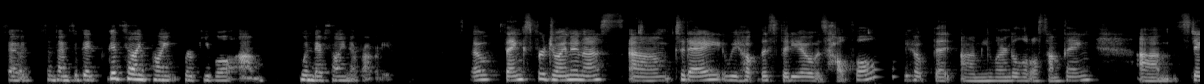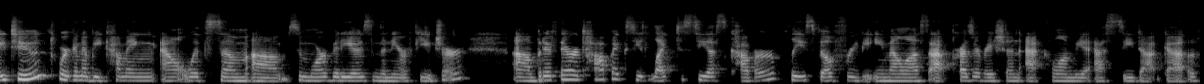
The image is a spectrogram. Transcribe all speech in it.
So sometimes a good good selling point for people um, when they're selling their properties. So thanks for joining us um, today. We hope this video was helpful. We hope that um, you learned a little something. Um, stay tuned. We're going to be coming out with some, um, some more videos in the near future. Um, but if there are topics you'd like to see us cover, please feel free to email us at preservation at columbiasc.gov.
